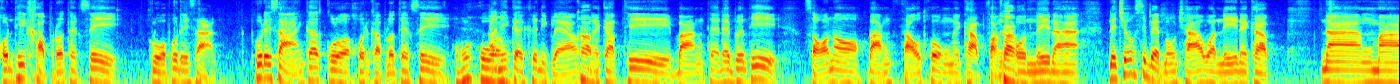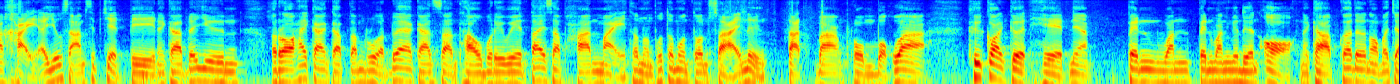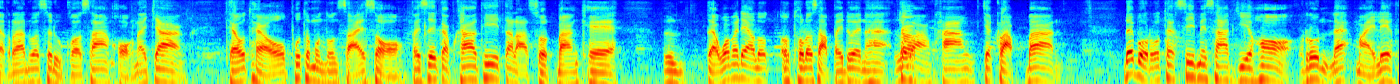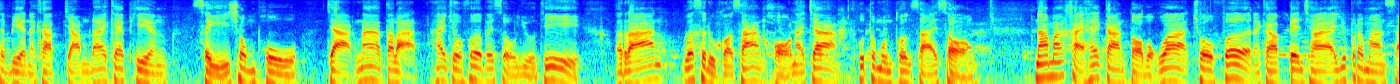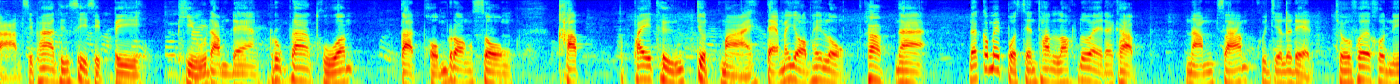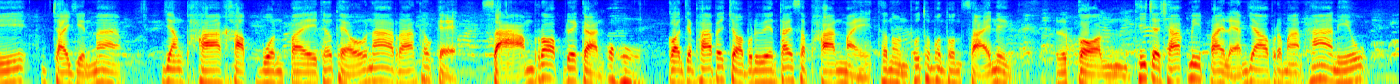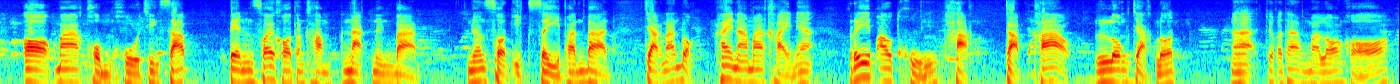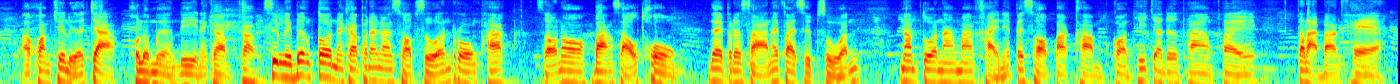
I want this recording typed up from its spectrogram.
คนที่ขับรถแท็กซี่ กลัวผู้โดยสาร ผู้โดยสารก็กลัวคนขับรถแท็กซี่ผมก็กลัวอันนี้เกิดขึ้นอีกแล้วครับนะครับที่บางในพื้นที่สอนอบางเสาธงนะครับฝั่งครับ ทนนี่นะฮะในช่วง 11โมงเช้าวันนี้นะครับ นางมาไข่อายุ 37 ปีนะครับได้ยืนรอให้การกับตำรวจด้วยอาการสั่นเทาบริเวณใต้สะพานใหม่ ถนนพุทธมณฑลสายหนึ่งตัดบางพรมบอกว่า คือก่อนเกิดเหตุเนี่ยเป็นวันเป็นวันเงินเดือนออกนะครับก็เดินออกมาจากร้านวัสดุก่อสร้างของนายจ้าง แถวแถวพุทธมณฑลสาย 2 ไปซื้อกับข้าวที่ตลาดสดบางแค แต่ว่าไม่ได้เอารถเอาโทรศัพท์ไปด้วยนะฮะระหว่างทางจะกลับบ้าน ได้โบกรถแท็กซี่ไม่ทราบยี่ห้อ รุ่นและหมายเลขทะเบียนนะครับจำได้แค่เพียงสีชมพู จากหน้าตลาดให้โชเฟอร์ไปส่งอยู่ที่ร้านวัสดุก่อสร้างของนายจ้าง พุทธมณฑลสาย 2นามาขายให้การต่อบอกว่าโชเฟอร์นะครับเป็นชายอายุประมาณ 35-40 ปี ผิวดำแดง รูปร่างท้วม ตัดผมรองทรง ขับไปถึงจุดหมายแต่ไม่ยอมให้ลงครับนะฮะแล้วก็ไม่ปลดเซ็นทรัลล็อกด้วยนะครับ หนำซ้ำคุณเจรเดชโชเฟอร์คนนี้ใจเย็นมาก ยังพาขับวนไปแถวแถวๆหน้าร้านเท่าแก่ 3 รอบด้วยกัน โอ้โห ก่อนจะพาไปจอดบริเวณใต้สะพานใหม่ ถนนพุทธมณฑลสายหนึ่งแล้วก่อนที่จะชักมีดปลายแหลมยาวประมาณ 5 นิ้ว ออกมาข่มขู่ชิงทรัพย์ เป็นสร้อยคอทองคำหนัก 1 บาท เงินสดอีก 4,000 บาท จากนั้นบอกให้นามาไข่เนี่ยรีบเอาถุงผักกับข้าวลงจากรถ นะฮะจนกระทั่งมาร้องขอเอาความช่วยเหลือจากพลเมืองดีนะครับ ครับซึ่งในเบื้องต้นนะครับพนักงานสอบสวนโรงพักสอนอบางเสาธงได้ประสานให้ฝ่ายสืบสวนนำตัวนางมาไข่เนี่ยไปสอบปากคำก่อนที่จะเดินทางไปตลาดบางแค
